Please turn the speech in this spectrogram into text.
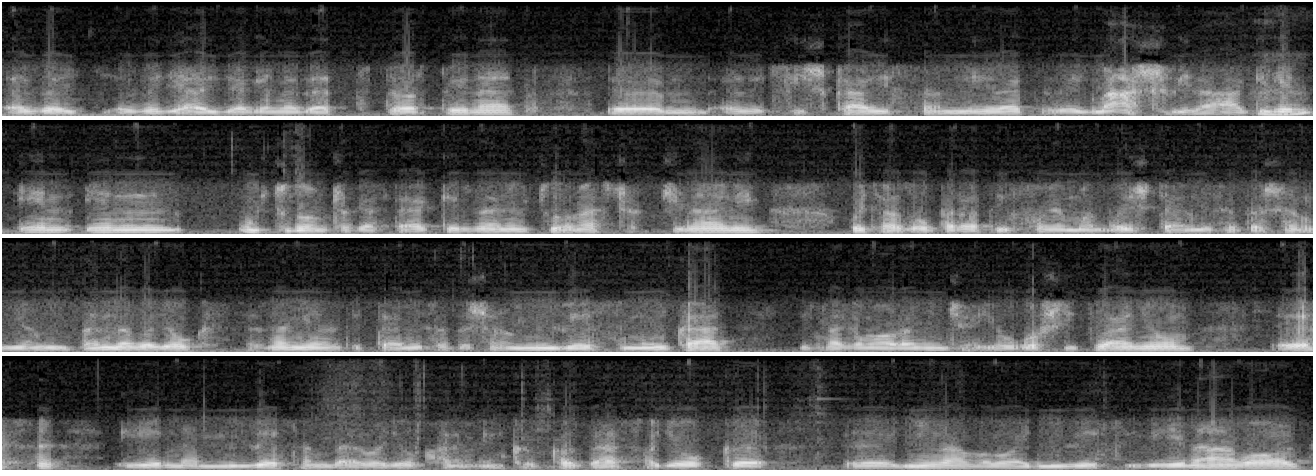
ez, egy, ez egy elidegenedett történet, ez egy fiskális szemlélet, ez egy más világ. Mhm. Én, én, én úgy tudom csak ezt elképzelni, úgy tudom ezt csak csinálni, hogyha az operatív folyamatban is természetesen ugyanúgy benne vagyok. Ez nem jelenti természetesen a művészi munkát, hisz nekem arra nincsen jogosítványom. Én nem művészember vagyok, hanem én közgazdász vagyok, nyilvánvalóan egy művészi vénával,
